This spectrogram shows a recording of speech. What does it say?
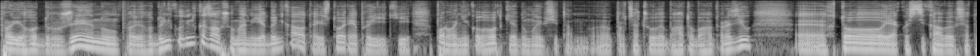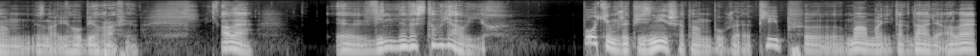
про його дружину, про його доньку. Він казав, що в мене є донька, ота історія про її ті порвані колготки. Я думаю, всі там е, про це чули багато-багато разів. Е, Хто якось цікавився там, не знаю, його біографією. Але е, він не виставляв їх. Потім вже пізніше там був вже кліп, е, мама і так далі. Але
